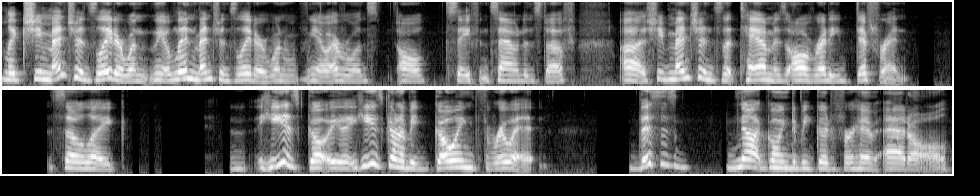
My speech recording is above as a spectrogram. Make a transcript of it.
like she mentions later when you know Linh mentions later when you know everyone's all safe and sound and stuff. Uh she mentions that Tam is already different. So like he is go he's going to be going through it. This is not going to be good for him at all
